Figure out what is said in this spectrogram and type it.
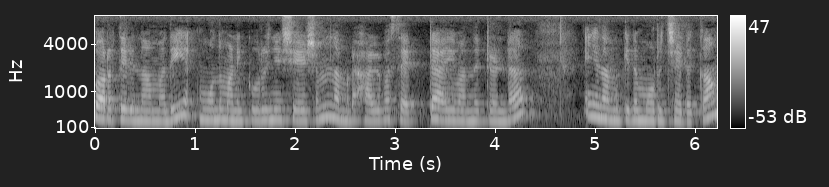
പുറത്തിരുന്നാൽ മതി. മൂന്ന് മണിക്കൂറിന് ശേഷം നമ്മുടെ ഹൽവ സെറ്റായി വന്നിട്ടുണ്ട്. ഇനി നമുക്കിത് മുറിച്ചെടുക്കാം.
